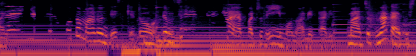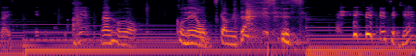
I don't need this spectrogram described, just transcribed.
全員やってることもあるんですけど、うん、でも先生にはやっぱちょっといいものあげたりまあちょっと仲良くしたいですね。なるほど。コネをつかみたい先生。ですよね。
